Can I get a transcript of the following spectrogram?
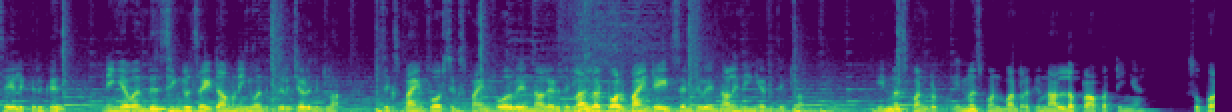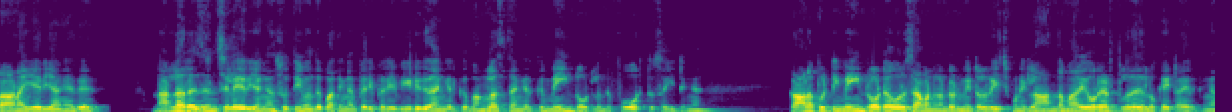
சேலுக்கு இருக்குது நீங்கள் வந்து சிங்கிள் சைட்டாமல் நீங்கள் வந்து பிரித்து எடுத்துக்கலாம். Six point four six point four வேணுனாலும் எடுத்துக்கலாம். இல்லை டுவெல் பாயிண்ட் எயிட் சென்ட் வேணுனாலும் நீங்கள் எடுத்துக்கலாம். இன்வெஸ்ட் பண்ணுற இன்வெஸ்ட்மெண்ட் பண்ணுறதுக்கு நல்ல ப்ராப்பர்ட்டிங்க சூப்பரான ஏரியாங்க இது. நல்ல ரெசிடென்சியல் ஏரியாங்க. சுற்றி வந்து பார்த்தீங்கன்னா பெரிய பெரிய வீடுக்கு தான் இங்கே இருக்குது பங்களாஸ் தான் இங்கே இருக்குது மெயின் ரோட்லேருந்து ஃபோர்த்து சைட்டுங்க காலப்பட்டி மெயின் ரோட்டை ஒரு செவன் ஹண்ட்ரட் மீட்டர் ரீச் பண்ணிடலாம். அந்த மாதிரி ஒரு இடத்துல தான் லொக்கேட் ஆகிருக்குங்க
